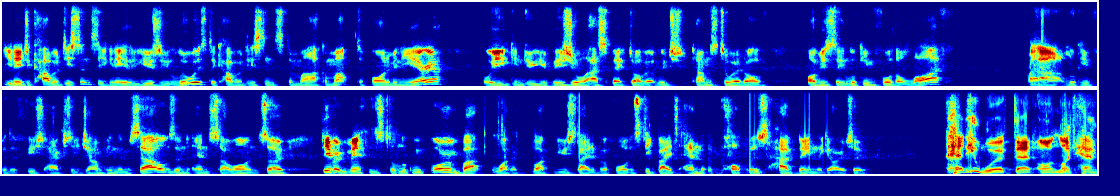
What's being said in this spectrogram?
you need to cover distance. You can either use your lures to cover distance to mark them up to find them in the area, or you can do your visual aspect of it, which comes to it of obviously looking for the life, uh, looking for the fish actually jumping themselves, and and so on. So different methods to looking for them, but like like you stated before, the stick baits and the poppers have been the go-to. How do you work that on? Like, how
